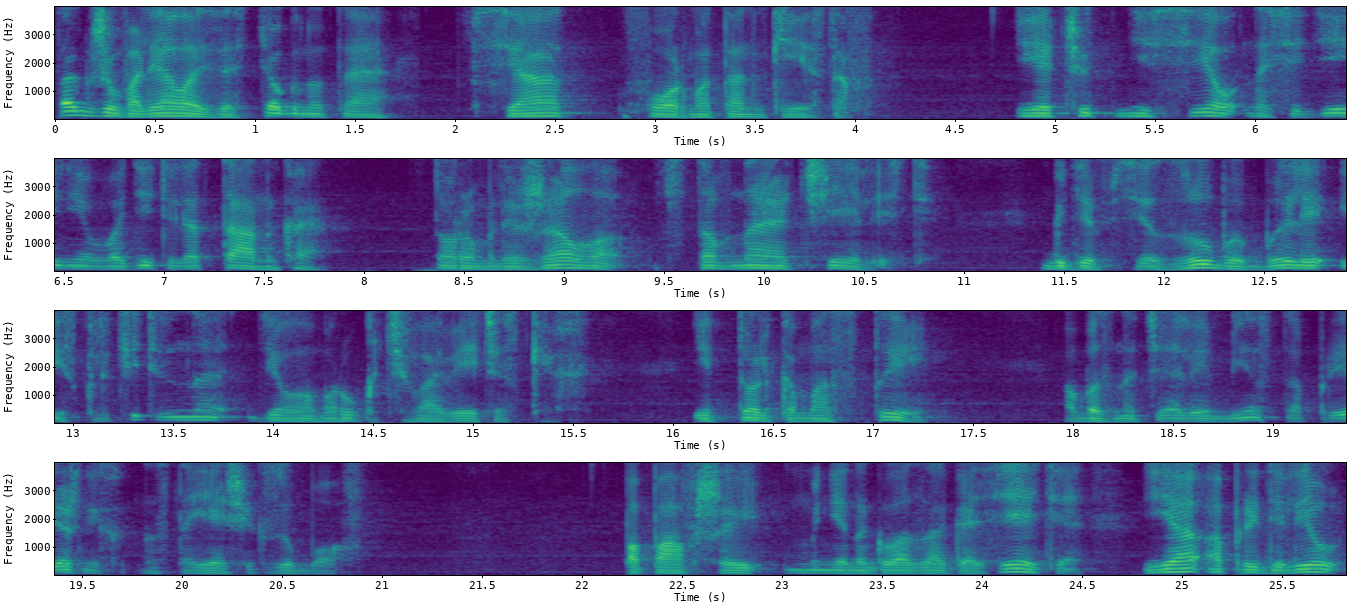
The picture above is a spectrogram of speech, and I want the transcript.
также валялась застегнутая вся форма танкистов. Я чуть не сел на сиденье водителя танка котором лежала вставная челюсть, где все зубы были исключительно делом рук человеческих, и только мосты обозначали место прежних настоящих зубов. Попавшей мне на глаза газете, я определил,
